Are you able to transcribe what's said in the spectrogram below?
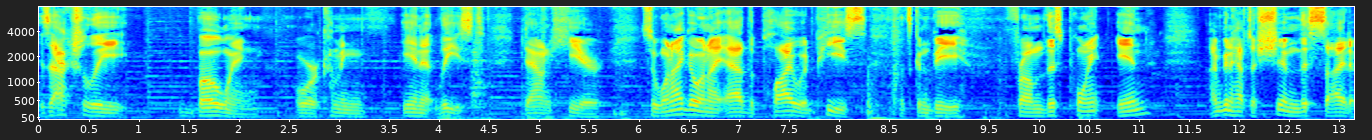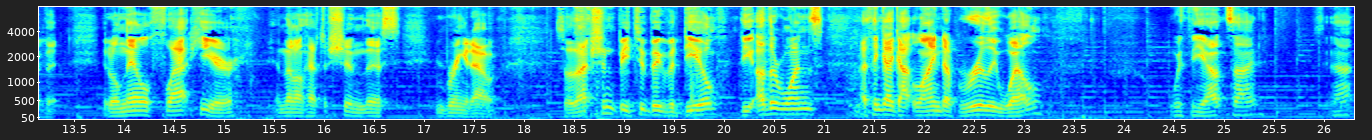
is actually bowing or coming in at least down here. So when I go and I add the plywood piece, that's gonna be from this point in, I'm gonna have to shim this side of it. It'll nail flat here, and then I'll have to shim this and bring it out. So that shouldn't be too big of a deal. The other ones, I think I got lined up really well with the outside. See that?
